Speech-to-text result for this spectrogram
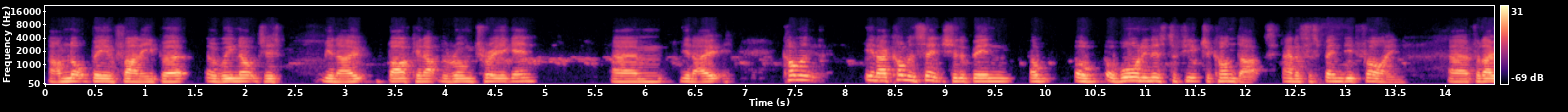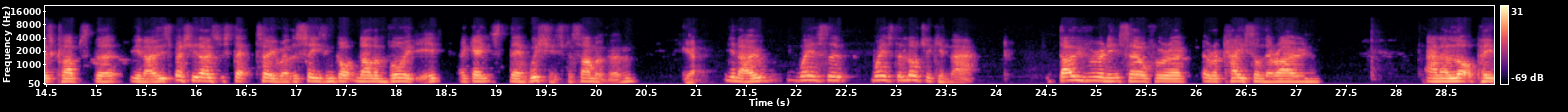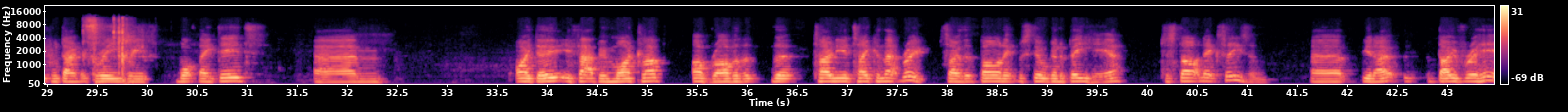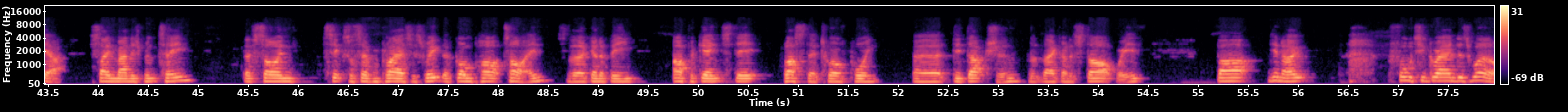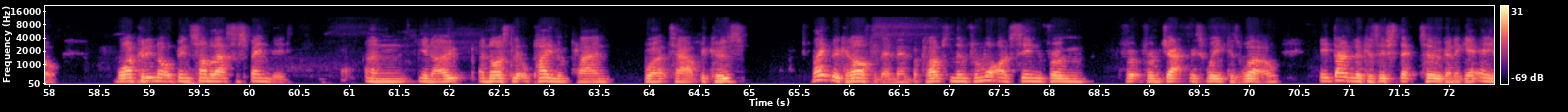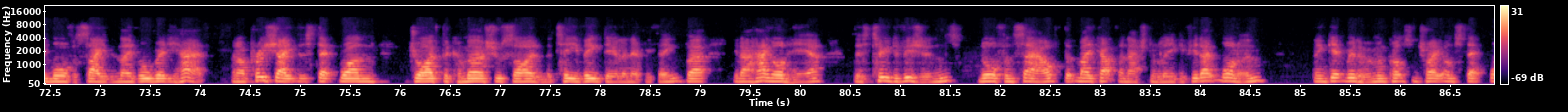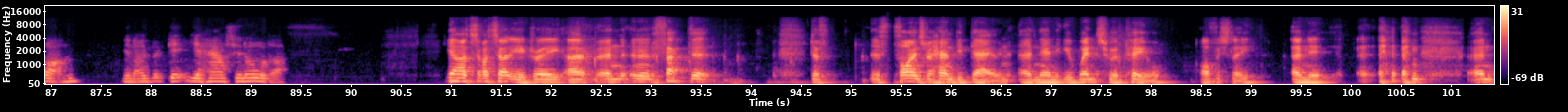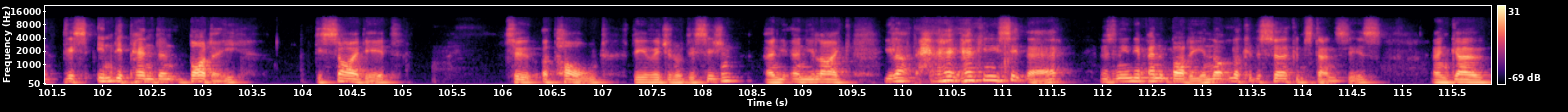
I'm not being funny, but are we not just, you know, barking up the wrong tree again? Um, you know, common, you know, common sense should have been a, a, a warning as to future conduct and a suspended fine uh, for those clubs that, you know, especially those at step two, where the season got null and voided against their wishes for some of them yeah you know, where's the where's the logic in that? Dover in itself are a, are a case on their own, and a lot of people don't agree with what they did. Um, I do. If that had been my club, I'd rather that, that Tony had taken that route so that Barnet was still going to be here to start next season. Uh, you know, Dover are here, same management team. They've signed six or seven players this week. They've gone part time, so they're going to be up against it, plus their 12 point uh, deduction that they're going to start with. But, you know, 40 grand as well. Why could it not have been some of that suspended? And, you know, a nice little payment plan worked out because they're looking after their member clubs. And then from what I've seen from from Jack this week as well, it don't look as if step two are going to get any more of a say than they've already had. And I appreciate that step one drive the commercial side and the TV deal and everything, but you know, hang on here. There's two divisions, North and South, that make up the National League. If you don't want them, then get rid of them and concentrate on step one. You know, but get your house in order. Yeah, I, t- I totally agree. Uh, and, and the fact that the, the fines were handed down and then it went to appeal, obviously, and it and and this independent body decided to uphold the original decision. And and you're like, you're like, how, how can you sit there as an independent body and not look at the circumstances and go,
